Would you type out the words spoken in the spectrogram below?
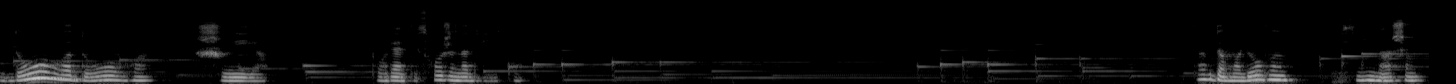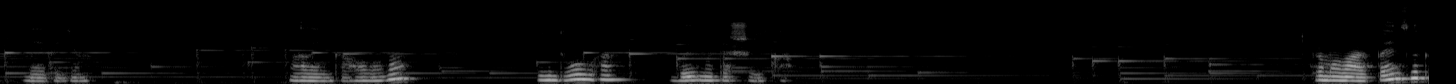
і довга-довга шия. Погляньте, схоже на двійку. Так домальовуємо всім нашим лебедям. Маленька голова і довга вигнута шийка. Промиваю пензлик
